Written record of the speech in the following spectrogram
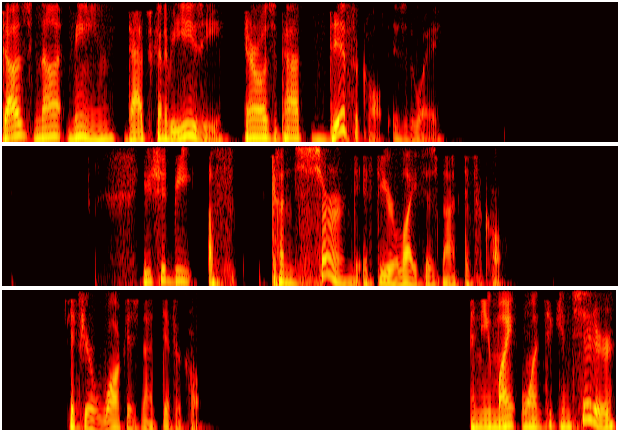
does not mean that's going to be easy. Narrow is the path, difficult is the way. You should be concerned if your life is not difficult. if your walk is not difficult. And you might want to consider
